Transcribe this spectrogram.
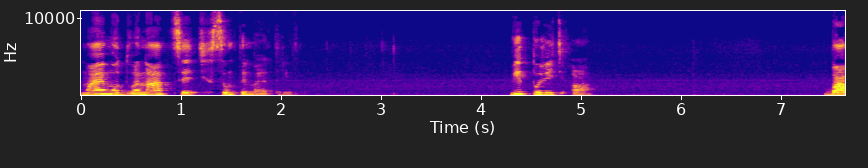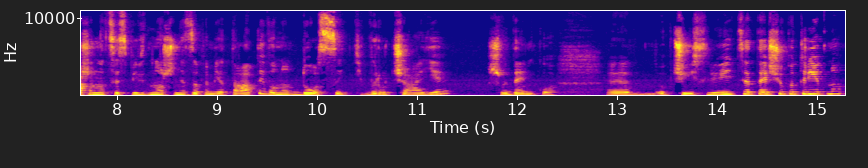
маємо 12 см. Відповідь А. Бажано це співвідношення запам'ятати, воно досить виручає, швиденько е, обчислюється те, що потрібно.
